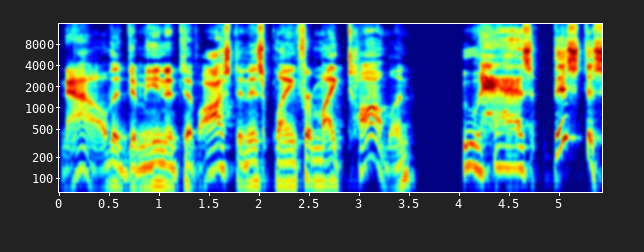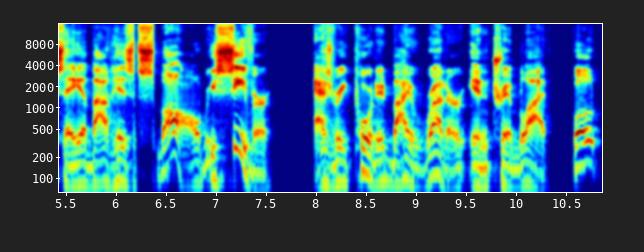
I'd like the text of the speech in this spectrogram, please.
Now, the diminutive Austin is playing for Mike Tomlin, who has this to say about his small receiver, as reported by Rutter in Trib Live. Quote,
